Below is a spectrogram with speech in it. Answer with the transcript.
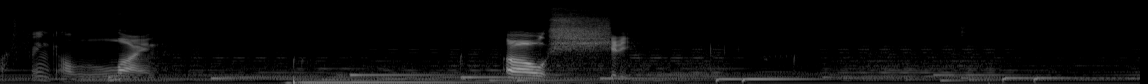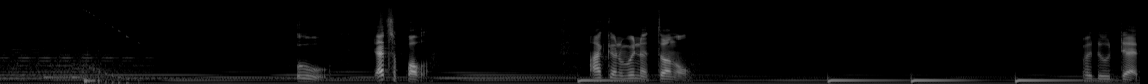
I think a line. Oh, shitty. Ooh, that's a problem. I can win a tunnel. We do that.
